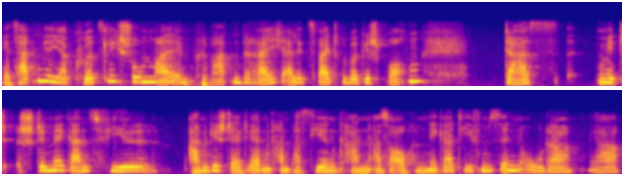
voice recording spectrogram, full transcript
Jetzt hatten wir ja kürzlich schon mal im privaten Bereich alle zwei drüber gesprochen, dass mit Stimme ganz viel angestellt werden kann, passieren kann, also auch im negativen Sinn oder ja,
